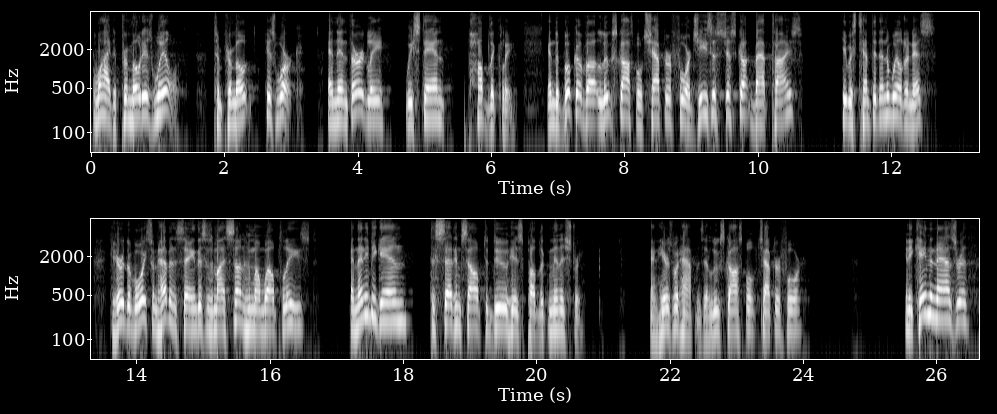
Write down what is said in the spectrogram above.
Why? To promote His will, to promote His work. And then thirdly, we stand publicly. In the book of uh, Luke's Gospel, chapter 4, Jesus just got baptized. He was tempted in the wilderness. He heard the voice from heaven saying, This is my son whom I'm well pleased. And then he began to set himself to do his public ministry. And here's what happens in Luke's Gospel, chapter 4. And he came to Nazareth,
